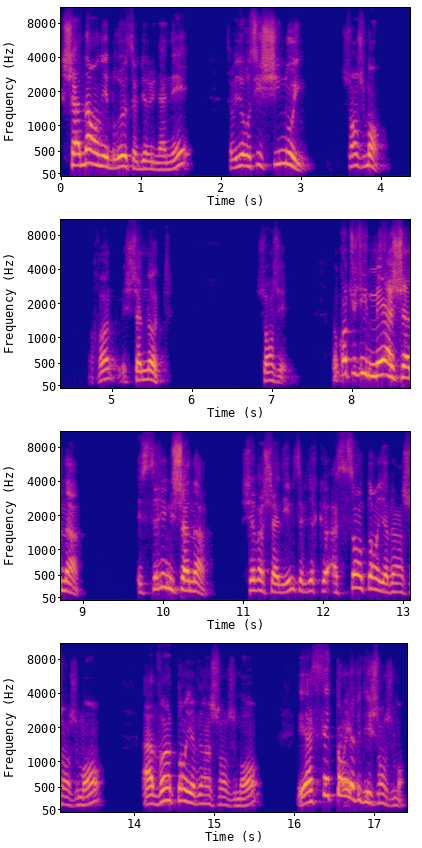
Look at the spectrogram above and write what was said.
Shana en hébreu, ça veut dire une année. Ça veut dire aussi shinui, changement. Shanot, changer. Donc quand tu dis Mea Shana, Esrim Shana, Sheva Shanim, ça veut dire qu'à 100 ans, il y avait un changement, à 20 ans, il y avait un changement, et à 7 ans, il y avait des changements.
